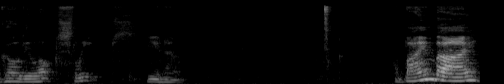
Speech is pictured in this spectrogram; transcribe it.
Goldilocks sleeps, you know. Well, by and by,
